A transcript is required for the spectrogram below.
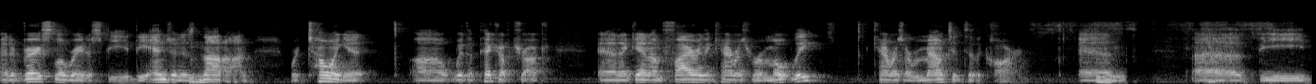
at a very slow rate of speed the engine is mm-hmm. not on we're towing it uh, with a pickup truck And again, I'm firing the cameras remotely. Cameras are mounted to the car, and uh, the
